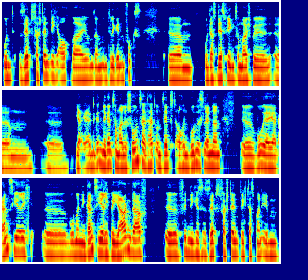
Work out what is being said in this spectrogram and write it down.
und selbstverständlich auch bei unserem intelligenten Fuchs. Ähm, und dass deswegen zum Beispiel ähm, äh, ja, eine ganz normale Schonzeit hat und selbst auch in Bundesländern, wo er ja ganzjährig, wo man ihn ganzjährig bejagen darf, äh, finde ich, ist es selbstverständlich, dass man eben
